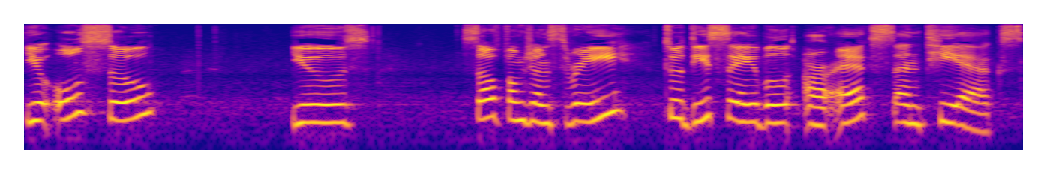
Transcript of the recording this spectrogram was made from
you also use sub function 3 to disable Rx and Tx.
